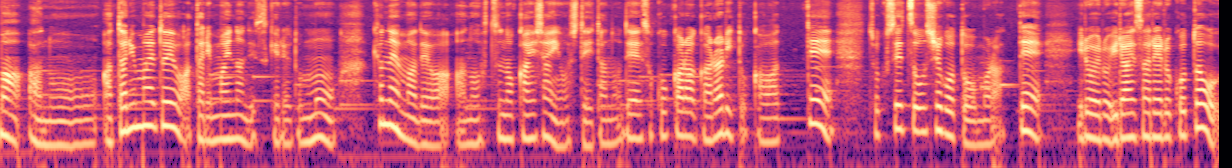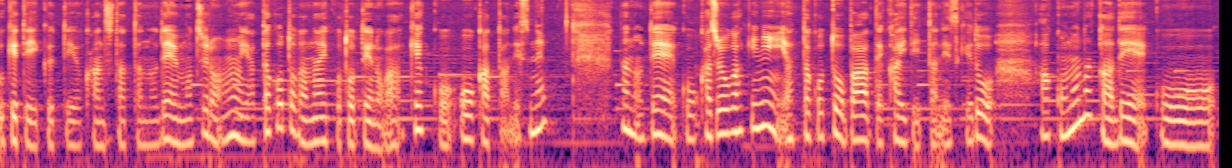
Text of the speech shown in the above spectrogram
まああの当たり前といえば当たり前なんですけれども去年まではあの普通の会社員をしていたのでそこからガラリと変わって直接お仕事をもらっていろいろ依頼されることを受けていくっていう感じだったのでもちろんやったことがないことっていうのが結構多かったんですね。なのでこう箇条書きにやったことをバーって書いていったんですけどあこの中でこ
